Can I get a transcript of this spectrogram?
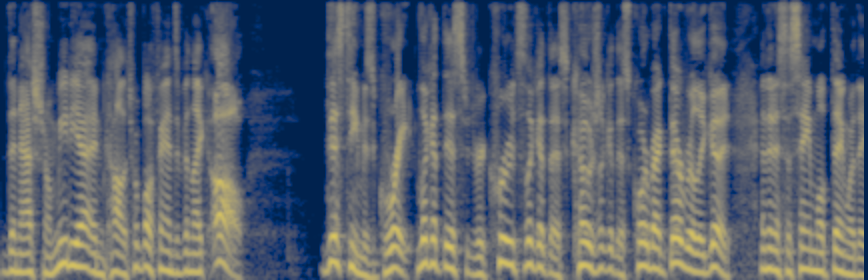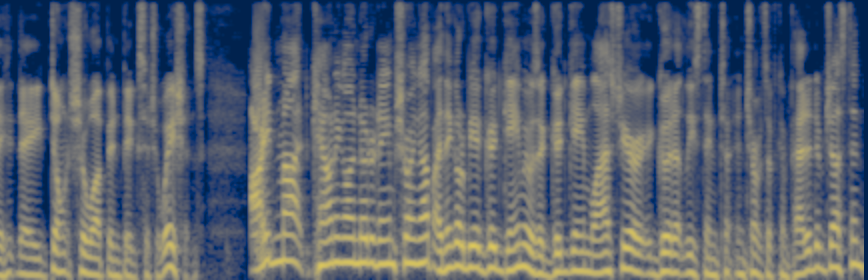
the national media and college football fans have been like, oh, this team is great. Look at this recruits. Look at this coach. Look at this quarterback. They're really good. And then it's the same old thing where they, they don't show up in big situations. I'm not counting on Notre Dame showing up. I think it'll be a good game. It was a good game last year, good at least in, t- in terms of competitive, Justin.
